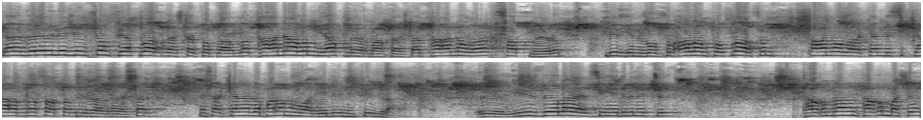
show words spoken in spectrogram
Yani verebileceğim son fiyat var arkadaşlar toplamda. Tane alım yapmıyorum arkadaşlar. Tane olarak satmıyorum. Bilginiz olsun. Alan toplu alsın. Tane olarak kendisi kârına satabilir arkadaşlar. Mesela kenarda param mı var? 7200 lira. Ee, 100 yola versin 7300. Takımların takım başı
